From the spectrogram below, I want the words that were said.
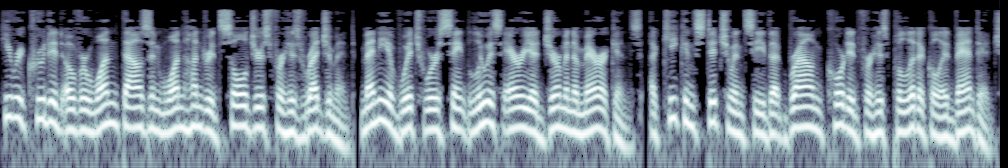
He recruited over 1,100 soldiers for his regiment, many of which were St. Louis area German Americans, a key constituency that Brown courted for his political advantage.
